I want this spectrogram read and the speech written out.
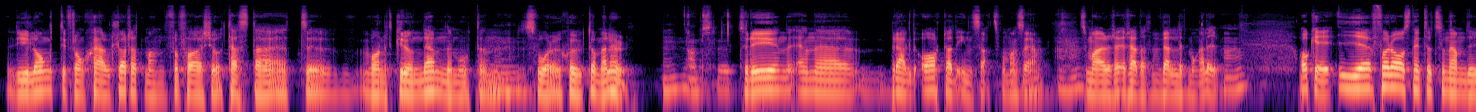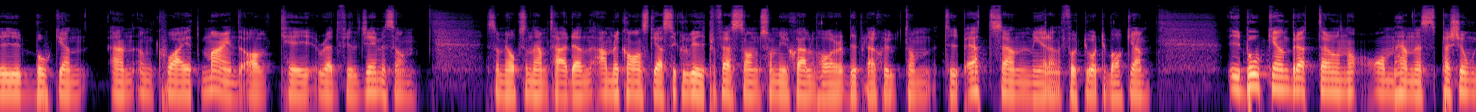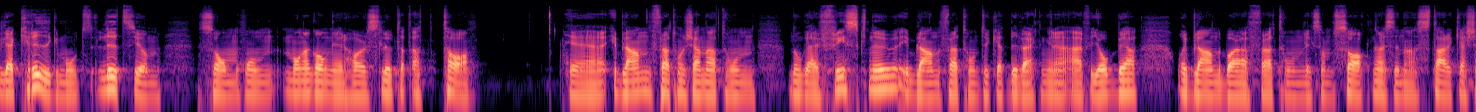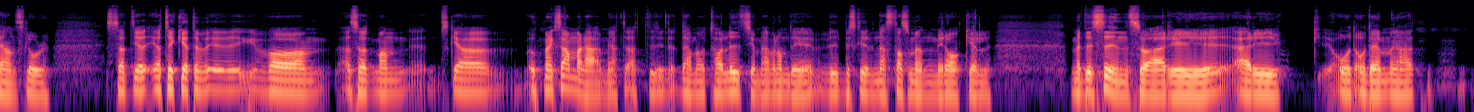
det är ju långt ifrån självklart att man får för sig att testa ett eh, vanligt grundämne mot en svårare sjukdom, eller hur? Mm, absolut. Så det är en, en eh, bragdartad insats får man säga, som har räddat väldigt många liv. Okej, i eh, förra avsnittet så nämnde vi boken An Unquiet Mind av K. Redfield Jameson. Som jag också nämnt här, den amerikanska psykologiprofessorn som ju själv har bipolär sjukdom typ 1 sedan mer än 40 år tillbaka. I boken berättar hon om hennes personliga krig mot litium som hon många gånger har slutat att ta. Eh, ibland för att hon känner att hon nog är frisk nu, ibland för att hon tycker att biverkningarna är för jobbiga och ibland bara för att hon liksom saknar sina starka känslor. Så att jag, jag tycker att det eh, var, alltså att man ska uppmärksamma det här med att, att det här med att ta litium, även om det är, vi beskriver nästan som en mirakelmedicin så är det ju, är det ju och, och det,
